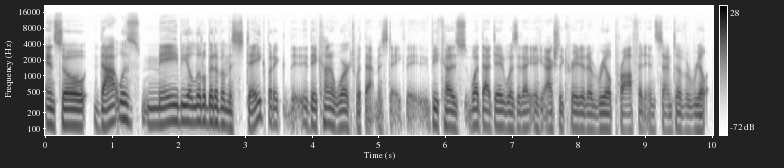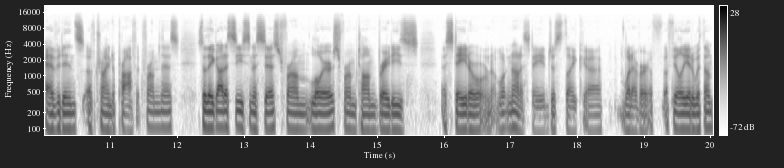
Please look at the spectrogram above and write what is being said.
And so that was maybe a little bit of a mistake, but it, they, kind of worked with that mistake they, because what that did was it, it actually created a real profit incentive, a real evidence of trying to profit from this. So they got a cease and assist from lawyers from Tom Brady's estate or not estate, just like uh, whatever affiliated with them.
